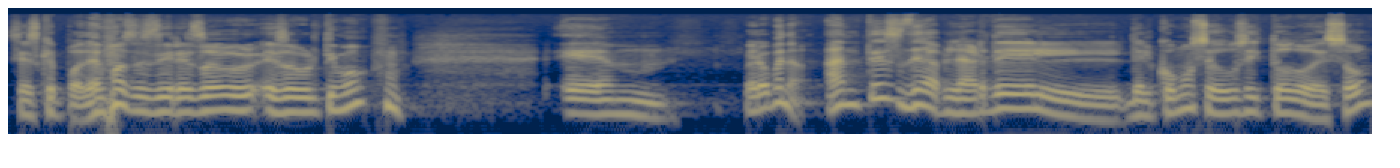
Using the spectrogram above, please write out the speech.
Si es que podemos decir eso, eso último. Em, pero bueno, antes de hablar del, del cómo se usa y todo eso,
